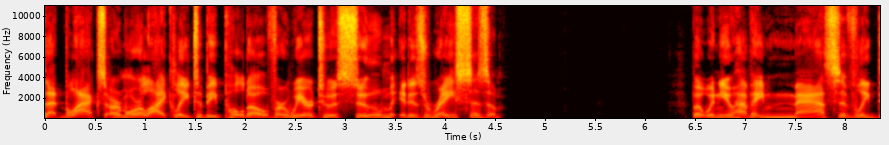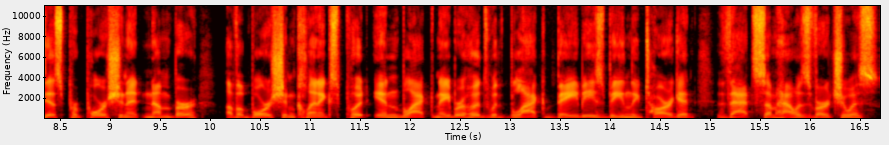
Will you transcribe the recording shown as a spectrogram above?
that blacks are more likely to be pulled over, we are to assume it is racism. But when you have a massively disproportionate number of abortion clinics put in black neighborhoods with black babies being the target, that somehow is virtuous?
